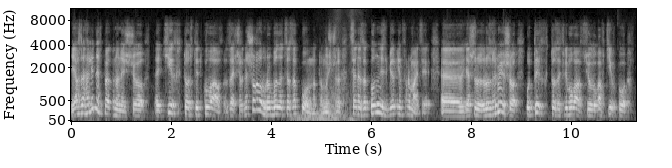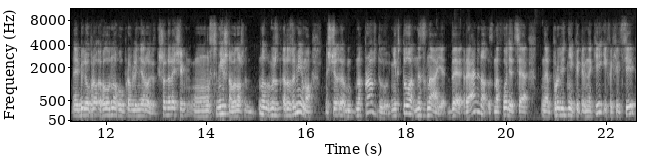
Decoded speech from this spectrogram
Я взагалі не впевнений, що е, ті, хто слідкував за Чернишовим, робили це законно, тому що це незаконний збір інформації. Е, Я ж розумію, що у тих, хто зафільмував цю автівку біля головного управління розвідки, що до речі, смішно, воно ж ну ми ж розуміємо, що направду ніхто не знає, де реально знаходяться провідні керівники і фахівці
